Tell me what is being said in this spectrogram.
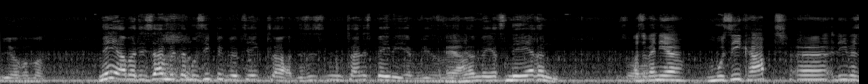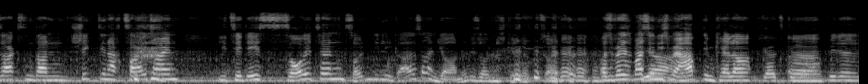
wie auch immer. Nee, aber die Sache mit der Musikbibliothek, klar, das ist ein kleines Baby irgendwie. Das Ja. werden wir jetzt nähren. So. Also wenn ihr Musik habt, äh, liebe Sachsen, dann schickt die nach Zeit ein. Die CDs sollten, sollten die legal sein? Ja, ne? die sollten nicht gerippt sein. Also was ihr Ja. nicht mehr habt im Keller, genau. äh, bitte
